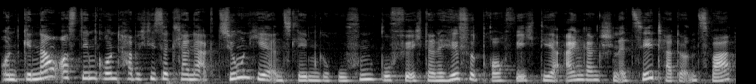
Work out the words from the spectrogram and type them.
Und genau aus dem Grund habe ich diese kleine Aktion hier ins Leben gerufen, wofür ich deine Hilfe brauche, wie ich dir eingangs schon erzählt hatte. Und zwar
